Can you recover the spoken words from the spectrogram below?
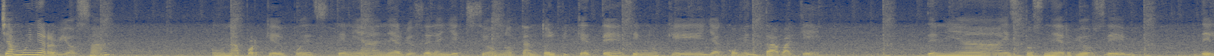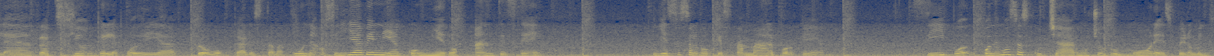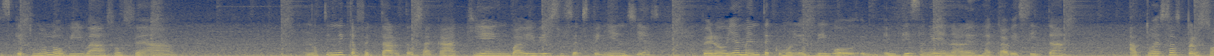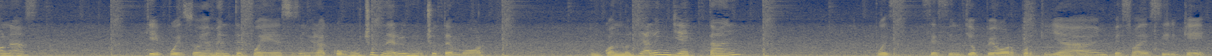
ya muy nerviosa, una porque pues tenía nervios de la inyección, no tanto el piquete, sino que ella comentaba que tenía estos nervios de de la reacción que le podría provocar esta vacuna. O sea, ya venía con miedo antes de. Y eso es algo que está mal porque sí, podemos escuchar muchos rumores, pero mientras que tú no lo vivas, o sea, no tiene que afectarte. O sea, cada quien va a vivir sus experiencias. Pero obviamente, como les digo, em, empiezan a llenarles la cabecita a todas esas personas que pues obviamente fue esa señora con muchos nervios, mucho temor. Cuando ya le inyectan, pues se sintió peor porque ella empezó a decir que,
